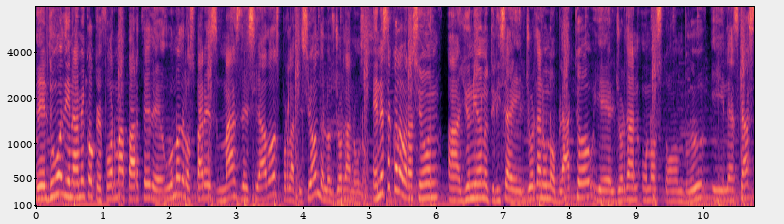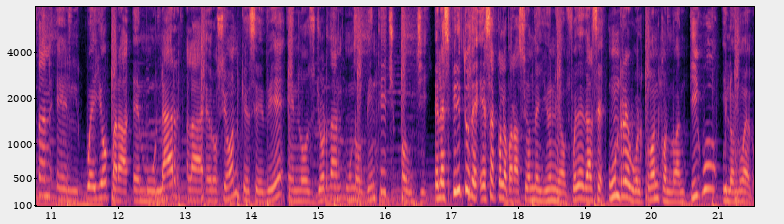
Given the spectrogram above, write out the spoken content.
El dúo dinámico que forma parte de uno de los pares más deseados por la afición de los Jordan 1. En esta colaboración, uh, Union utiliza el Jordan 1 Black Toe y el Jordan 1 Stone Blue y les gastan el cuello para emular la erosión que se ve en los Jordan 1 Vintage OG. Espíritu de esa colaboración de Union fue de darse un revolcón con lo antiguo y lo nuevo,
